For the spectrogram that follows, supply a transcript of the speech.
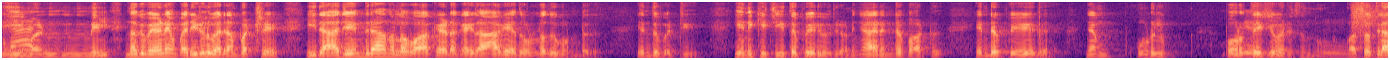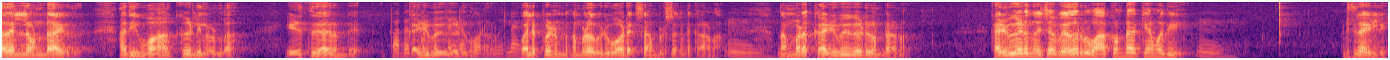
ഈ മണ്ണിൽ എന്നൊക്കെ വേണേ വരികൾ വരാം. പക്ഷേ ഈ രാജേന്ദ്ര എന്നുള്ള വാക്കയുടെ കയ്യിൽ ആകെ അത് ഉള്ളത് കൊണ്ട് എന്ത് പറ്റി? എനിക്ക് ചീത്തപ്പേര് വരികയാണ്. ഞാൻ എന്റെ പാട്ട് എന്റെ പേര് ഞാൻ കൂടുതൽ പുറത്തേക്ക് വരുത്തുന്നു വാസ്തവത്തിൽ അതെല്ലാം ഉണ്ടായത്. അത് ഈ വാക്കുകളിലുള്ള എഴുത്തുകാരന്റെ കഴിവുകേട് കൊണ്ടാണ്. പലപ്പോഴും നമ്മൾ ഒരുപാട് എക്സാമ്പിൾസ് അങ്ങനെ കാണാം. നമ്മുടെ കഴിവുകേട് കൊണ്ടാണ്. കഴിവുകേടെന്ന് വെച്ചാൽ വേറൊരു വാക്കുണ്ടാക്കിയാൽ മതി. മനസ്സിലായില്ലേ?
